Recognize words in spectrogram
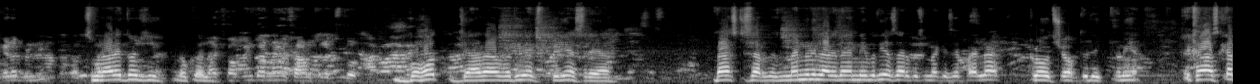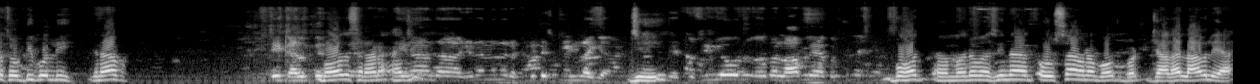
ਕਿਹੜਾ ਪਿੰਡ ਸਮਰਾਲੇ ਤੋਂ ਜੀ ਲੋਕਲ। ਸ਼ਾਪਿੰਗ ਕਰਨਾ ਹੈ ਸ਼ਾਮ ਸਿਲਕ ਸਟੋਰ ਬਹੁਤ ਜ਼ਿਆਦਾ ਵਧੀਆ ਐਕਸਪੀਰੀਅੰਸ ਰਿਹਾ। ਬੈਸਟ ਸਰਵਿਸ ਮੈਨੂੰ ਨਹੀਂ ਲੱਗਦਾ ਇੰਨੀ ਵਧੀਆ ਸਰਵਿਸ ਮੈਂ ਕਿਸੇ ਪਹਿਲਾਂ ਕਲੋਥ ਸ਼ਾਪ ਤੇ ਦੇਖੀ ਹੋਣੀ ਆ। ਤੇ ਖਾਸ ਕਰ ਤੁਹਾਡੀ ਬੋਲੀ ਜਨਾਬ। ਇਹ ਗੱਲ ਬਹੁਤ ਸਰਾਹਣਾ ਹੈ ਜੀ ਇਹਨਾਂ ਦਾ ਜਿਹੜਾ ਇਹਨਾਂ ਨੇ ਰੱਖੜੀ ਤੇ ਸਕੀਮ ਲਾਈ ਆ। ਜੀ। ਤੇ ਤੁਸੀਂ ਵੀ ਉਹ ਉਹਦਾ ਲਾਭ ਲਿਆ ਕੁਝ ਬਹੁਤ ਅ, ਮਤਲਬ ਅਸੀਂ ਨਾ ਉਸ ਹਿਸਾਬ ਨਾਲ ਬਹੁਤ ਜ਼ਿਆਦਾ ਲਾਭ ਲਿਆ।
